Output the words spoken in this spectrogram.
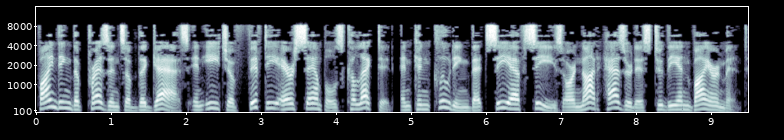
finding the presence of the gas in each of 50 air samples collected, and concluding that CFCs are not hazardous to the environment.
